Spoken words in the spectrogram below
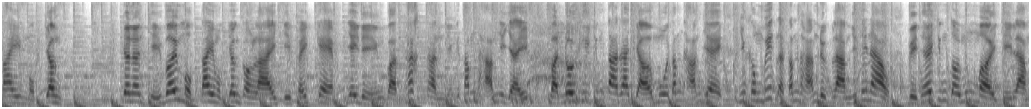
tay một chân. Cho nên chỉ với một tay một chân còn lại Chị phải kẹp dây điện và thắt thành những cái tấm thảm như vậy. Và đôi khi chúng ta ra chợ mua tấm thảm về Nhưng không biết là tấm thảm được làm như thế nào. Vì thế chúng tôi muốn mời chị làm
